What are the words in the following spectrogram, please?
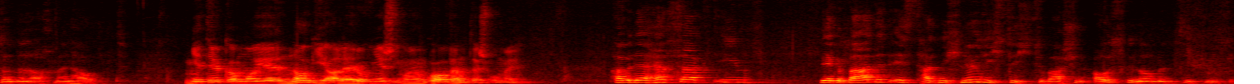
sondern auch mein Haupt. nie tylko moje nogi, ale również i moją głowę też umyj. Aber der Herr sagt ihm, wer gebadet ist, hat nicht nötig, sich zu waschen, ausgenommen die Füße.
